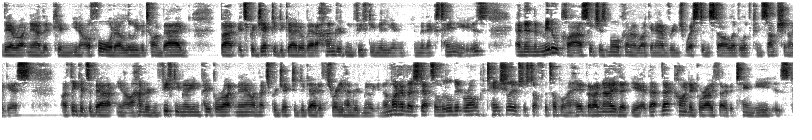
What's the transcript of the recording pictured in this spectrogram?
there right now that can you know afford a Louis Vuitton bag, but it's projected to go to about 150 million in the next 10 years. And then the middle class, which is more kind of like an average Western style level of consumption, I guess, I think it's about you know 150 million people right now, and that's projected to go to 300 million. I might have those stats a little bit wrong potentially. It's just off the top of my head, but I know that yeah, that that kind of growth over 10 years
